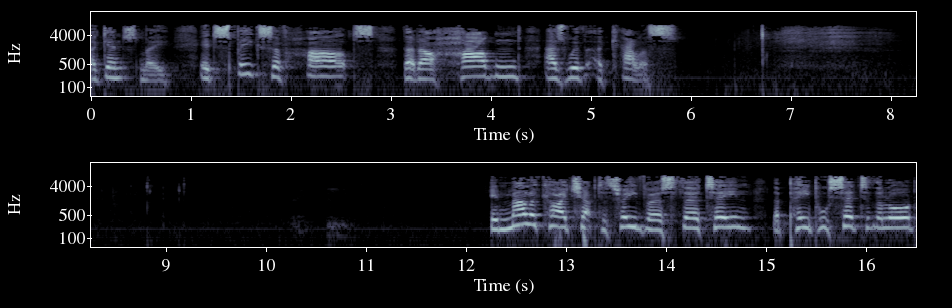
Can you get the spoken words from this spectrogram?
against me. It speaks of hearts that are hardened as with a callus. In Malachi chapter 3 verse 13, the people said to the Lord,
